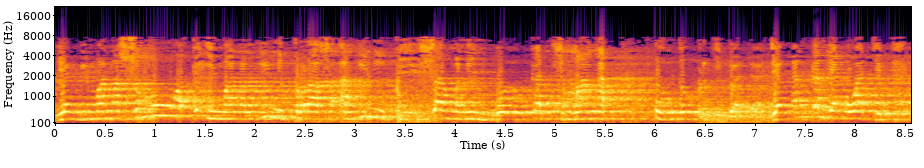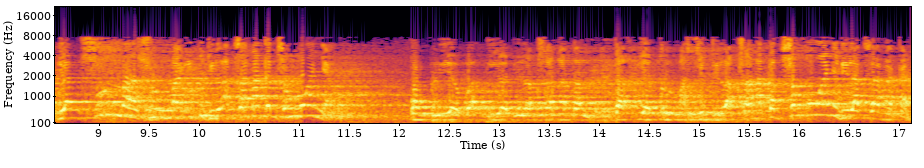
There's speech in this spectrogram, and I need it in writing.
Yang di mana semua keimanan ini, perasaan ini bisa menimbulkan semangat untuk beribadah. Jangankan yang wajib, yang sunnah-sunnah itu dilaksanakan semuanya. Qobliyah dia dilaksanakan, tahiyatul masjid dilaksanakan, semuanya dilaksanakan.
